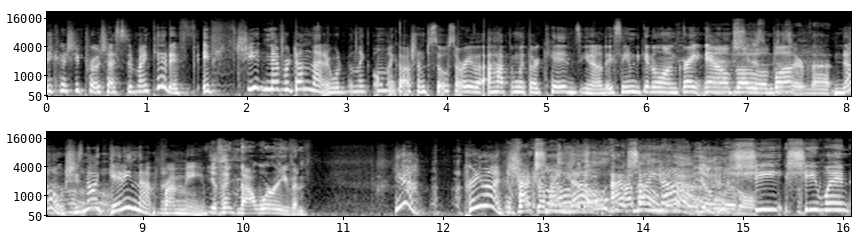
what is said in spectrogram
because she protested my kid. If if she had never done that, it would have been like, oh my gosh, I'm so sorry about what happened with our kids. You know, they seem to get along great now. Yeah, she blah blah doesn't blah. deserve that. No, she's not getting that from me. You think now we're even? Yeah, pretty much. Actually, no. Actually, over you no. little. She she went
